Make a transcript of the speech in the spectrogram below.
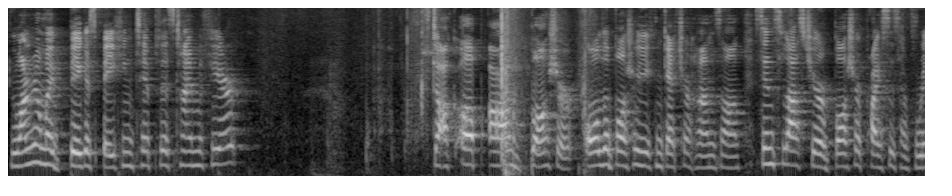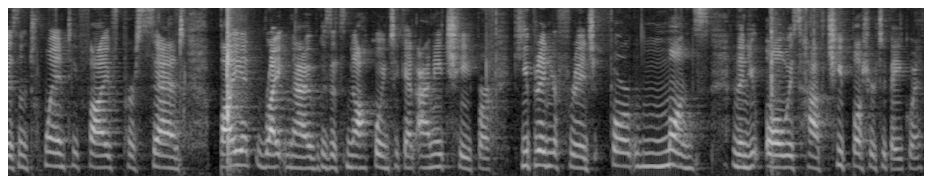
You want to know my biggest baking tip this time of year? Stock up on butter, all the butter you can get your hands on. Since last year, butter prices have risen 25%. Buy it right now because it's not going to get any cheaper. Keep it in your fridge for months and then you always have cheap butter to bake with.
